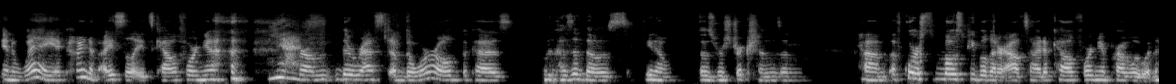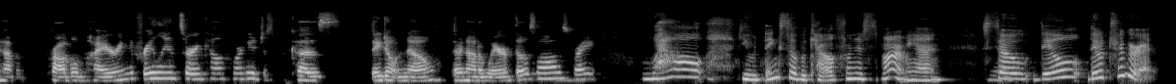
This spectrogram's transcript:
in a way it kind of isolates california yes. from the rest of the world because because of those you know those restrictions and um, of course most people that are outside of california probably wouldn't have a problem hiring a freelancer in california just because they don't know they're not aware of those laws right well, you would think so, but California's smart, man. Yeah. So they'll they'll trigger it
